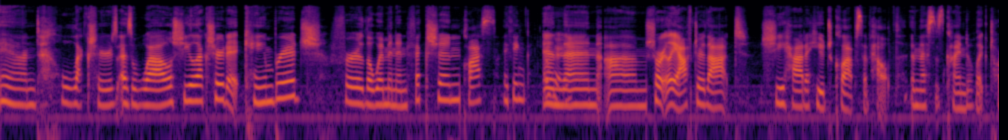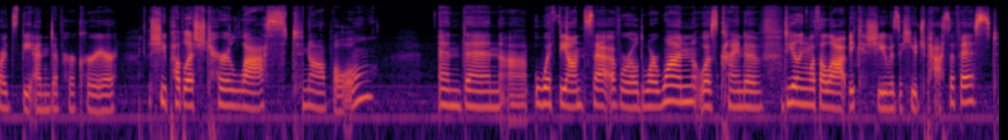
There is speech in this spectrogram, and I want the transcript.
and lectures as well. She lectured at Cambridge for the Women in Fiction class, I think. Okay. And then um, shortly after that, she had a huge collapse of health. And this is kind of like towards the end of her career. She published her last novel. And then, uh, with the onset of World War One, was kind of dealing with a lot because she was a huge pacifist.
